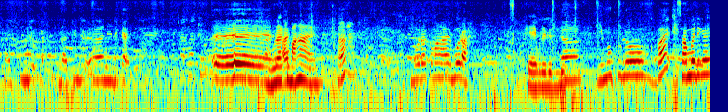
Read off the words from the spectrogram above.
Nak tunjuk kat, nak tunjuk uh, ni dekat. Eh, Murah ke ah, mahal? Ha? Murah ke mahal? Murah. Okey boleh beli. Uh, 50 baht sama dengan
